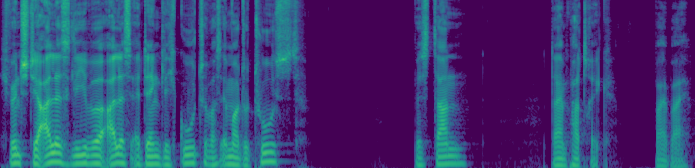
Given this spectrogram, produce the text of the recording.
Ich wünsche dir alles Liebe, alles erdenklich Gute, was immer du tust. Bis dann, dein Patrick. Bye bye.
